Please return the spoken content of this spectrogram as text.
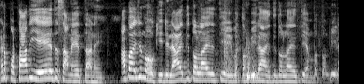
എടാ പൊട്ടാത് ഏത് സമയത്താണ്? അപ്പോൾ അത് നോക്കിയിട്ടില്ല. ആയിരത്തി തൊള്ളായിരത്തി എഴുപത്തൊമ്പതില ആയിരത്തി തൊള്ളായിരത്തി എൺപത്തൊമ്പതില.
